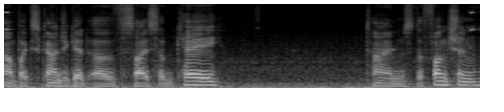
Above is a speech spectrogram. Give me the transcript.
complex conjugate of psi sub k times the function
